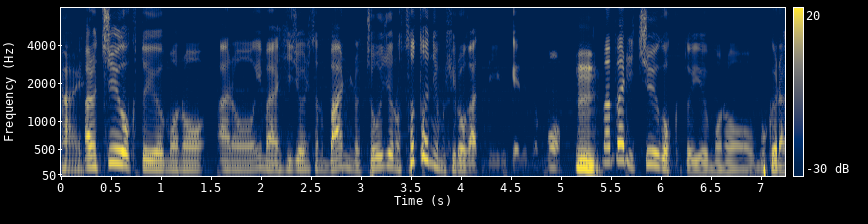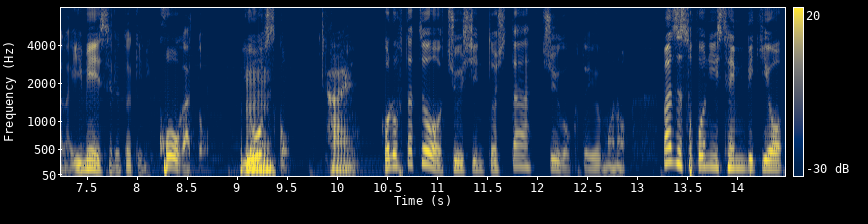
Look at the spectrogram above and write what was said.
はい。あの中国というもの、あの今非常にその万里の長城の外にも広がっているけれども、うん。まあ、やっぱり中国というものを僕らがイメージするときに黄河と揚子湖、はい。この2つを中心とした中国というもの、まずそこに線引きを、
